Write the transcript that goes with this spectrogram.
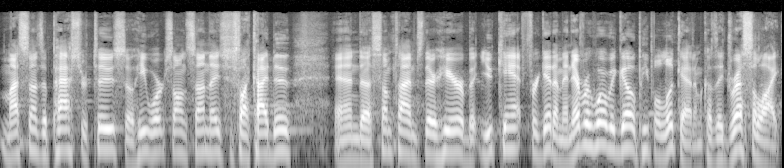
My son's a pastor too, so he works on Sundays just like I do. And uh, sometimes they're here, but you can't forget them. And everywhere we go, people look at them because they dress alike.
